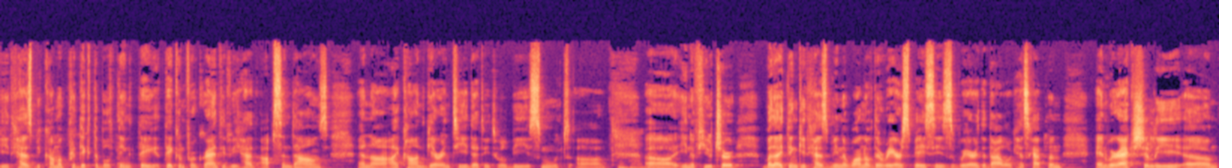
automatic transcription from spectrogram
it has become a predictable thing ta- taken for granted. We had ups and downs, and uh, I can't guarantee that it will be smooth uh, mm-hmm. Uh, in the future. But I think it has been one of the rare spaces where the dialogue has happened, and we're actually. Um,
